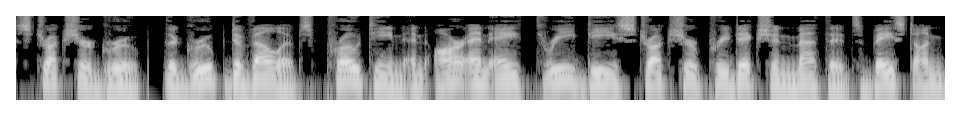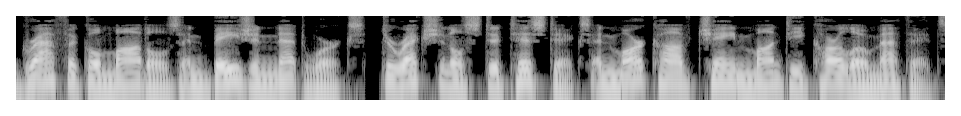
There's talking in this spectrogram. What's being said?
Structure Group – The group develops protein and RNA 3D structure prediction methods based on graphical models and Bayesian networks, directional statistics and Markov chain Monte Carlo methods.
